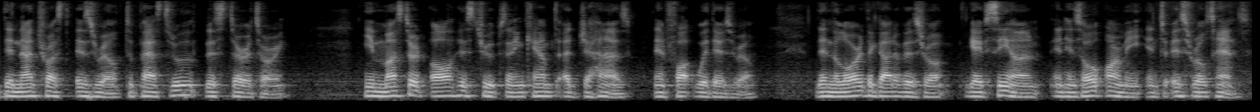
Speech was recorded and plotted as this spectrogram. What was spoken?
did not trust Israel to pass through this territory. He mustered all his troops and encamped at Jahaz and fought with Israel. Then the Lord, the God of Israel, gave Sihon and his whole army into Israel's hands,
